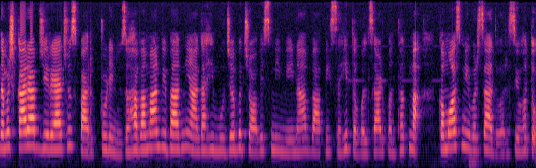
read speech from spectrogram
નમસ્કાર, આપ જોઈ રહ્યા છો સ્પાર્ક ટુડે ન્યૂઝ હવામાન વિભાગની આગાહી મુજબ ચોવીસમી મેના વાપી સહિત વલસાડ પંથકમાં કમોસમી વરસાદ વરસ્યો હતો.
